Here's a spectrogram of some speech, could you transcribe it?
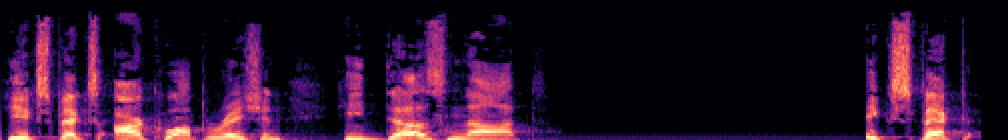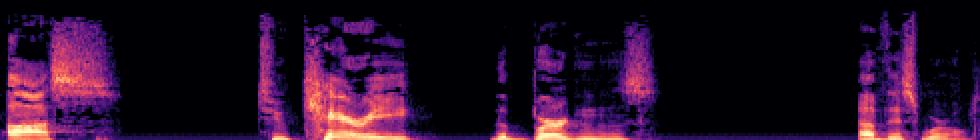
He expects our cooperation. He does not expect us to carry the burdens of this world.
